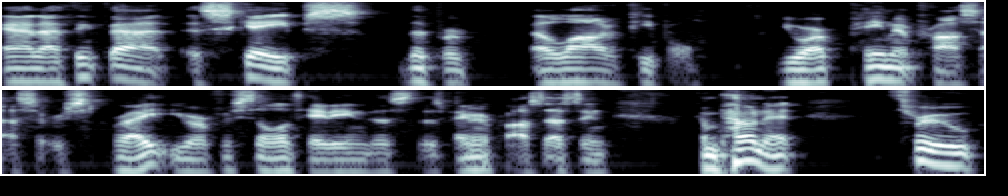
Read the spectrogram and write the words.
And I think that escapes the a lot of people. You are payment processors, right? You are facilitating this this payment processing component through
